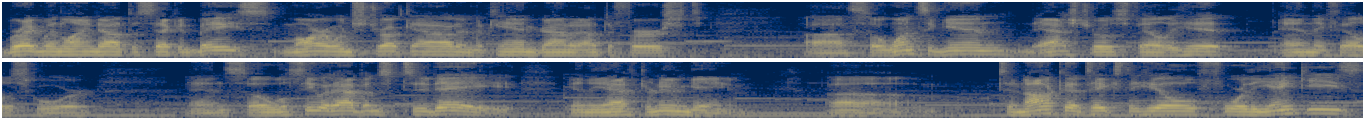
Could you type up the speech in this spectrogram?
Bregman lined out to second base. Marwin struck out, and McCann grounded out to first. Uh, so once again, the Astros failed to hit and they failed to score. And so we'll see what happens today in the afternoon game. Uh, Tanaka takes the hill for the Yankees.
